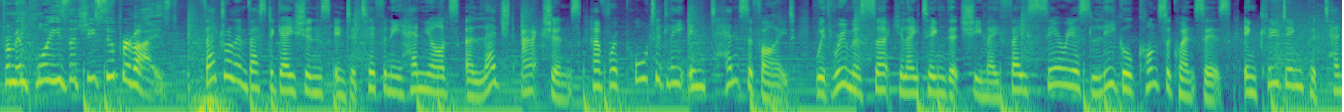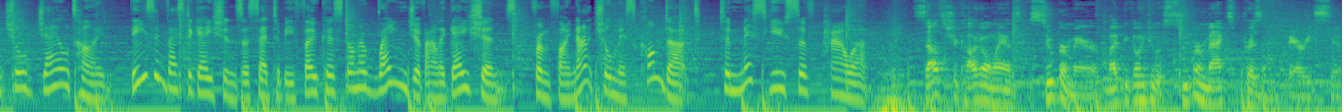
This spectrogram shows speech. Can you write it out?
from employees that she supervised. Federal investigations into Tiffany Henyard's alleged actions have reportedly intensified, with rumors circulating that she may face serious legal consequences, including potential jail time. These investigations are said to be focused on a range of allegations, from financial misconduct to misuse of power. South Chicagoland's super mayor might be going to a supermax prison very soon.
